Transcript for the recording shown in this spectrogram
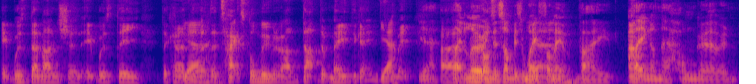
it was the mansion, it was the the kind of Yeah. the, the tactical movement around that that made the game Yeah. for me. Yeah, Uh, like luring because- the zombies away Yeah. from it by playing on their hunger and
